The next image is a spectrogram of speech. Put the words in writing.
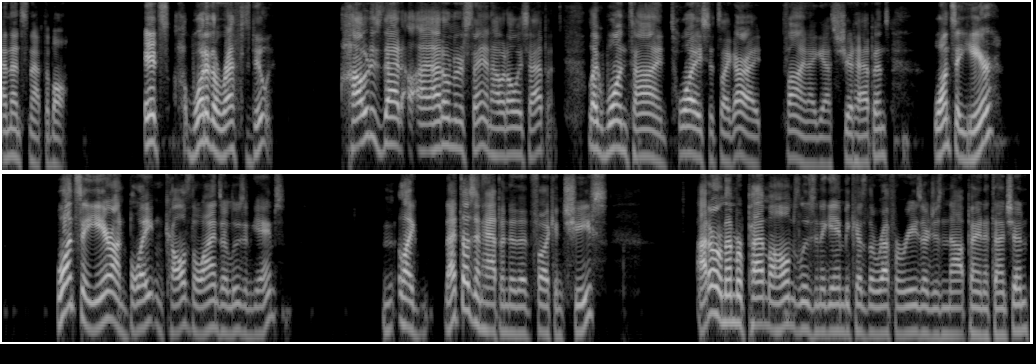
and then snapped the ball. It's what are the refs doing? How does that? I, I don't understand how it always happens. Like one time, twice, it's like, all right, fine, I guess shit happens. Once a year, once a year on blatant calls, the Lions are losing games. Like that doesn't happen to the fucking Chiefs. I don't remember Pat Mahomes losing a game because the referees are just not paying attention,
